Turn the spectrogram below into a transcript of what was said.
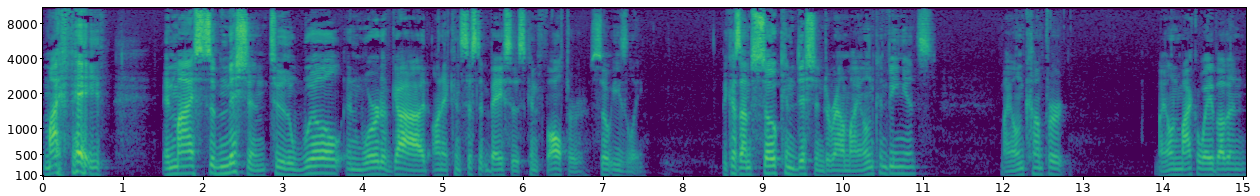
my faith and my submission to the will and word of God on a consistent basis can falter so easily because I'm so conditioned around my own convenience my own comfort, my own microwave oven,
